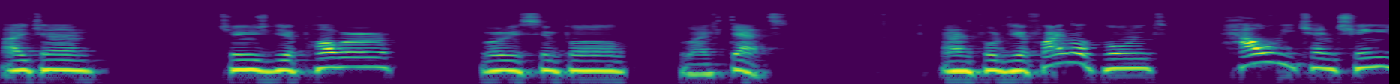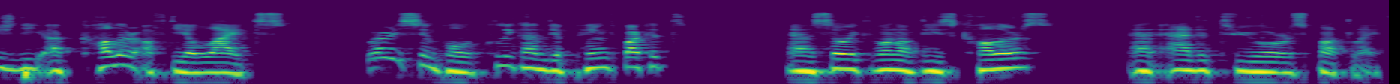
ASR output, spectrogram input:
I can change the power very simple like that and for the final point how we can change the uh, color of the lights. Very simple. Click on the paint bucket and select one of these colors and add it to your spotlight.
